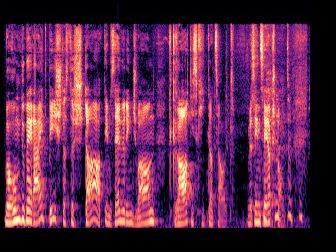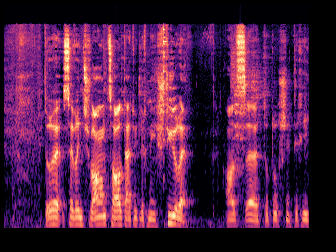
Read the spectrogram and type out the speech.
warum du bereit bist, dass der Staat im Severin Schwan die Gratis-Kita zahlt. Wir sind sehr gespannt. der Severin Schwan zahlt auch deutlich mehr Steuern als äh, der durchschnittliche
